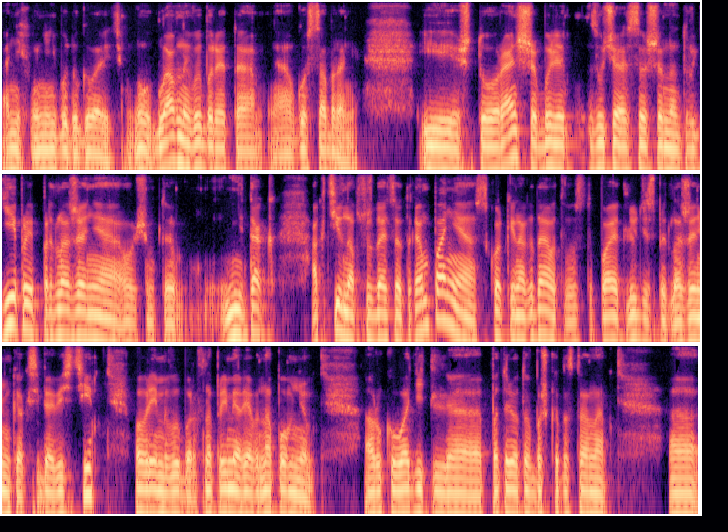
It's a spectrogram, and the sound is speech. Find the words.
О них я не буду говорить. Ну, главный выбор – это э, госсобрание. И что раньше были, звучали совершенно другие предложения. В общем-то, не так активно обсуждается эта кампания, сколько иногда вот выступают люди с предложением, как себя вести во время выборов. Например, я напомню, руководитель э, патриотов Башкортостана э,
